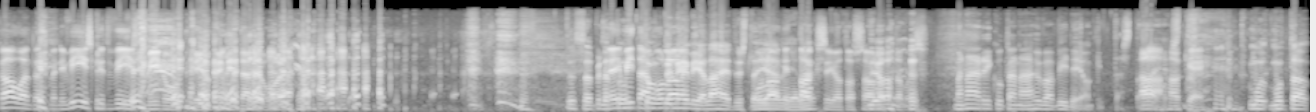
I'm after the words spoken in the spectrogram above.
kauan tässä meni, 55 minuuttia meni tänä vuonna. Tässä on vielä Ei tunt- mitään, tunti mulla neljä lähetystä mulla onkin jäljellä. taksi jo tuossa odottamassa. Mä näen Riku tänään hyvän videonkin tästä Ah, okei. Okay. Mut, mutta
